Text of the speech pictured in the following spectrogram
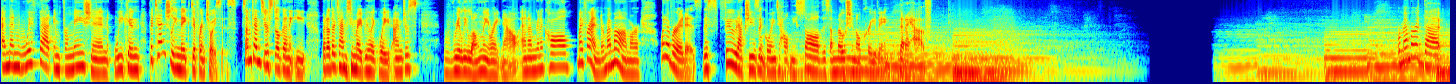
And then with that information, we can potentially make different choices. Sometimes you're still going to eat, but other times you might be like, wait, I'm just really lonely right now and I'm going to call my friend or my mom or whatever it is. This food actually isn't going to help me solve this emotional craving that I have. Remember that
